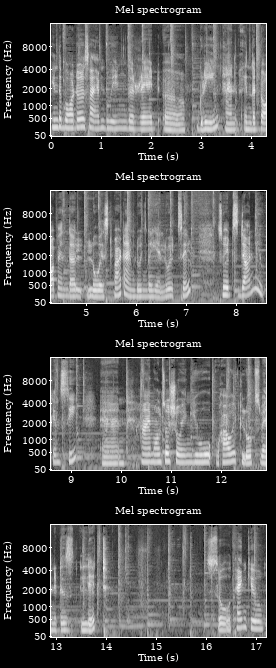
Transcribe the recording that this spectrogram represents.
in the borders i am doing the red uh, green and in the top and the lowest part i am doing the yellow itself. So it's done you can see. And i am also showing you how it looks when it is lit. So thank you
